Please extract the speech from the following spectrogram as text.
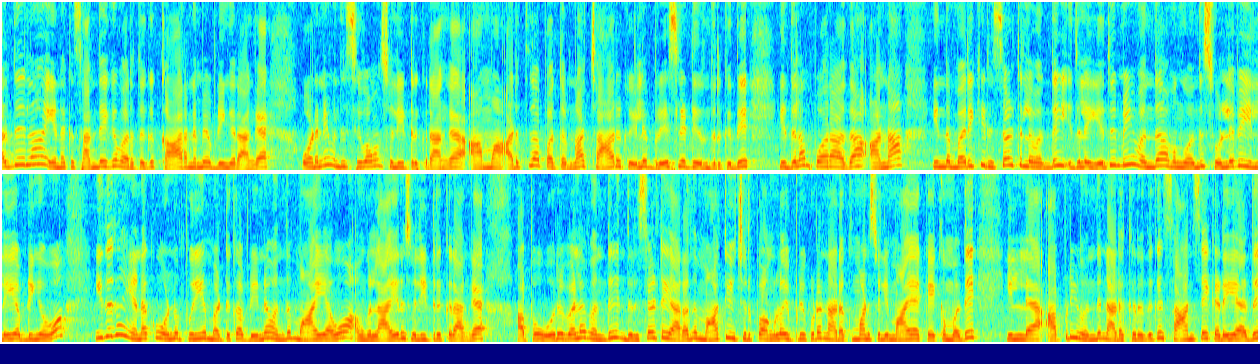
அதெல்லாம் எனக்கு சந்தேகம் வரதுக்கு காரணமே அப்படிங்கிறாங்க. உடனே வந்து சிவாவும் சொல்லிட்டு இருக்கிறாங்க ஆமாம் அடுத்ததாக பார்த்தோம்னா சாரு கையில் பிரேஸ்லெட் இருந்திருக்குது. இதெல்லாம் போறாதா? ஆனால் இந்த மாதிரிக்கு ரிசல்ட்டில் வந்து இதில் எதுவுமே வந்து அவங்க வந்து சொல்லவே இல்லை அப்படிங்கவும் இதுதான் எனக்கும் ஒன்றும் புரிய மாட்டுக்கு அப்படின்னு வந்து மாயாவும் அவங்க லாயரும் சொல்லிட்டு இருக்கிறாங்க. அப்போ ஒருவேளை வந்து இந்த ரிசல்ட்டை யாராவது மாற்றி வச்சுருப்பாங்களோ இப்படி கூட நடக்குமான்னு சொல்லி மாயா கேட்கும்போது இல்லை அப்படி வந்து நடக்கிறதுக்கு சான்ஸே கிடையாது.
